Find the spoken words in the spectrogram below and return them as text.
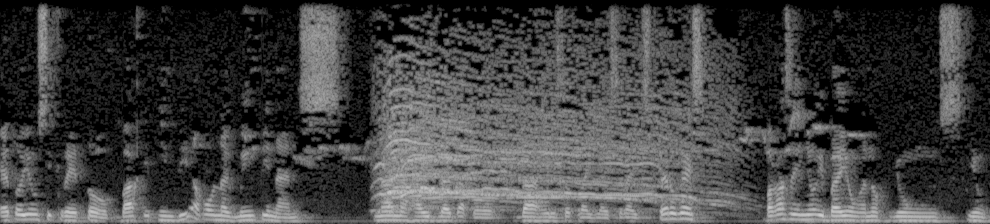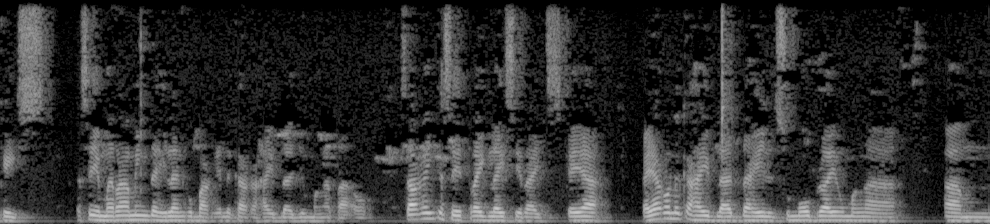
Ito yung sikreto. Bakit hindi ako nag-maintenance na na-high blood ako dahil sa triglycerides. Pero guys, baka sa inyo iba yung ano, yung yung case. Kasi maraming dahilan kung bakit nagkaka-high blood yung mga tao. Sa akin kasi triglycerides. Kaya kaya ako nagka-high blood dahil sumobra yung mga um,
